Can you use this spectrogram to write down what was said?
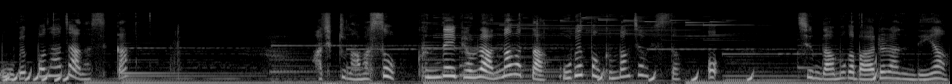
500번 하지 않았을까? 아직도 남았어. 근데 별로 안 남았다. 500번 금방 채우겠어. 어? 지금 나무가 말을 하는데요.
